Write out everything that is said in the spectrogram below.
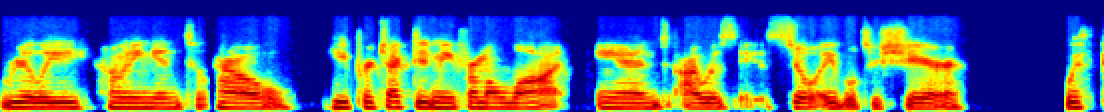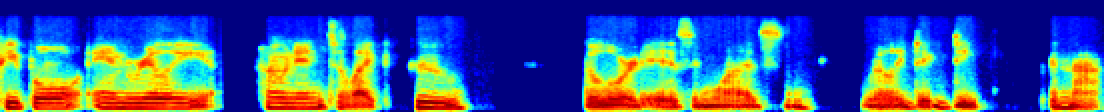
really honing into how he protected me from a lot. And I was still able to share with people and really hone into like who the Lord is and was and really dig deep in that.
